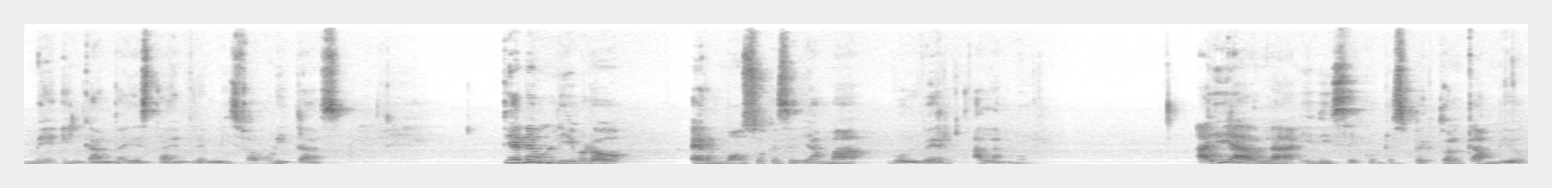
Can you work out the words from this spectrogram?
me encanta y está entre mis favoritas, tiene un libro hermoso que se llama Volver al Amor. Ahí habla y dice con respecto al cambio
